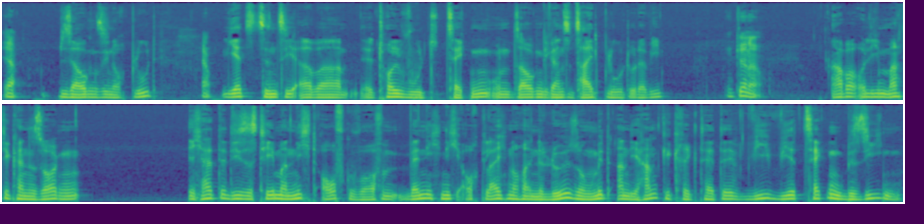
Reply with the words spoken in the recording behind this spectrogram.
Ja, saugen sie noch Blut. Ja. Jetzt sind sie aber äh, Tollwutzecken und saugen die ganze Zeit Blut, oder wie? genau. Aber Olli, mach dir keine Sorgen. Ich hatte dieses Thema nicht aufgeworfen, wenn ich nicht auch gleich noch eine Lösung mit an die Hand gekriegt hätte, wie wir Zecken besiegen.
